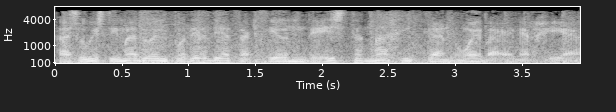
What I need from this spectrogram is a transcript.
ha subestimado el poder de atracción de esta mágica nueva energía.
